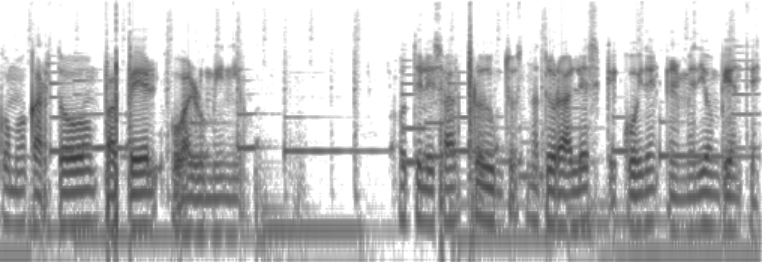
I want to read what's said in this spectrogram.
como cartón, papel o aluminio. Utilizar productos naturales que cuiden el medio ambiente.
